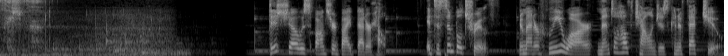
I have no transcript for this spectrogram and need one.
Fish food. This show is sponsored by BetterHelp. It's a simple truth. No matter who you are, mental health challenges can affect you,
